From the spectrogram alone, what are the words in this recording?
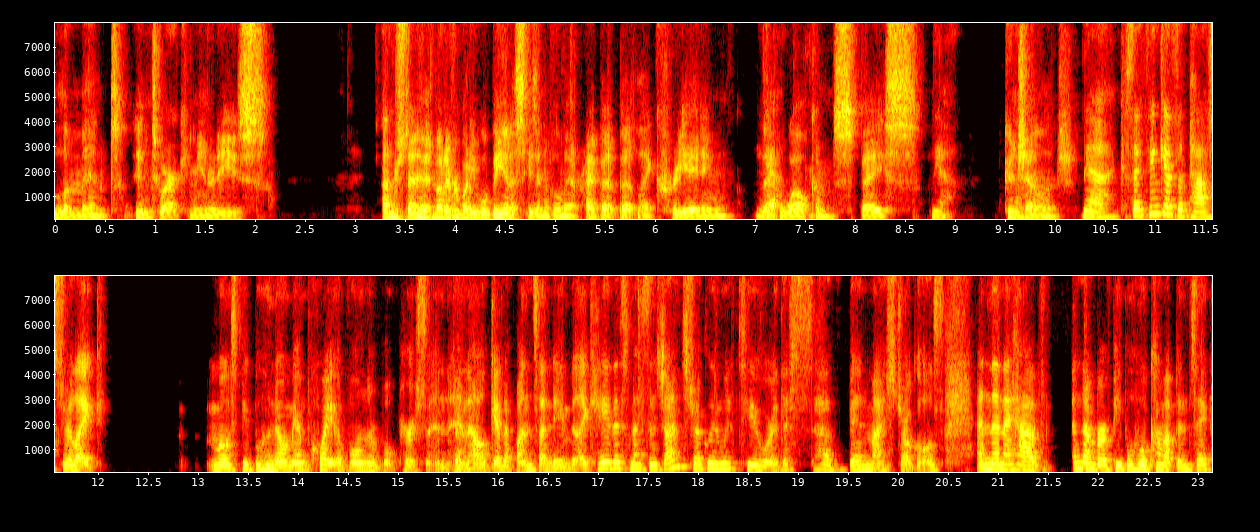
lament into our communities? Understanding that not everybody will be in a season of lament, right? But but like creating that Yeah. welcome space. Yeah. Good Yeah. challenge. Yeah. Cause I think as a pastor, like most people who know me, I'm quite a vulnerable person. And I'll get up on Sunday and be like, hey, this message I'm struggling with too, or this have been my struggles. And then I have a number of people who will come up and say,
